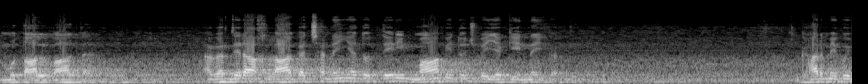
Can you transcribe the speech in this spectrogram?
مطالبات ہے۔ اگر تیرا اخلاق اچھا نہیں ہے تو تیری ماں بھی تجھ پہ یقین نہیں کرتی۔ گھر میں کوئی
